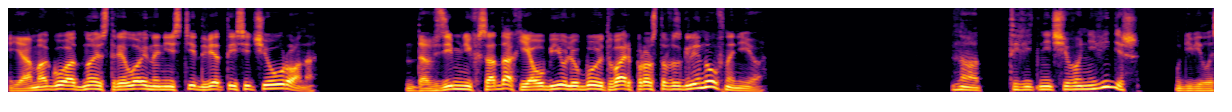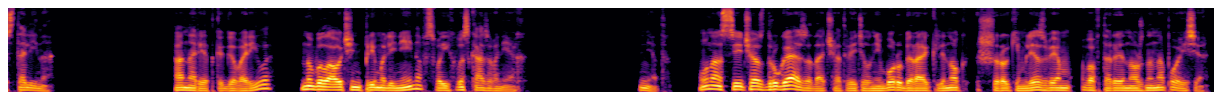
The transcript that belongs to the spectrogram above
я могу одной стрелой нанести две тысячи урона. Да в зимних садах я убью любую тварь, просто взглянув на нее. Но ты ведь ничего не видишь? Удивилась Талина. Она редко говорила, но была очень прямолинейна в своих высказываниях. Нет, «У нас сейчас другая задача», — ответил Небор, убирая клинок с широким лезвием во вторые ножны на поясе.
